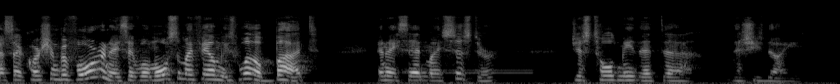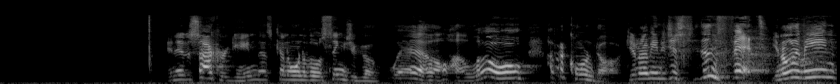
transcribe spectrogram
asked that question before. And I said, well, most of my family's well, but, and I said, my sister just told me that, uh, that she's dying. And at a soccer game, that's kind of one of those things you go, well, hello, how about a corn dog? You know what I mean? It just it doesn't fit. You know what I mean?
